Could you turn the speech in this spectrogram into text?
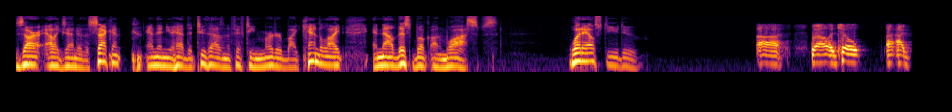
Tsar Alexander II. And then you had the 2015 Murder by Candlelight, and now this book on wasps. What else do you do? Uh, well, until I,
